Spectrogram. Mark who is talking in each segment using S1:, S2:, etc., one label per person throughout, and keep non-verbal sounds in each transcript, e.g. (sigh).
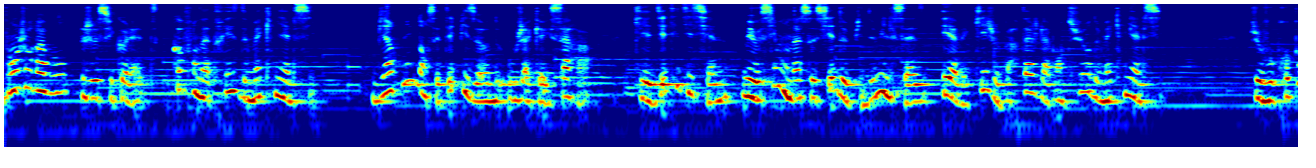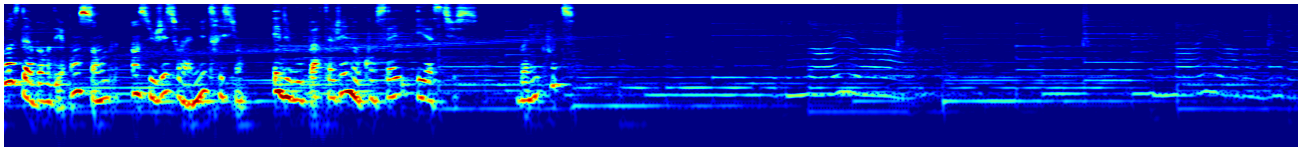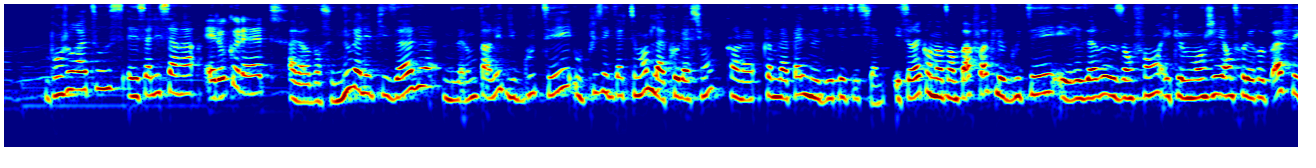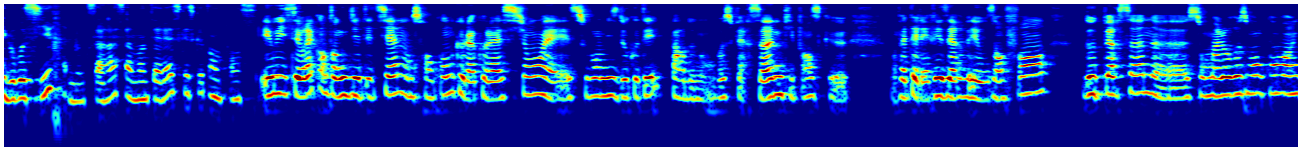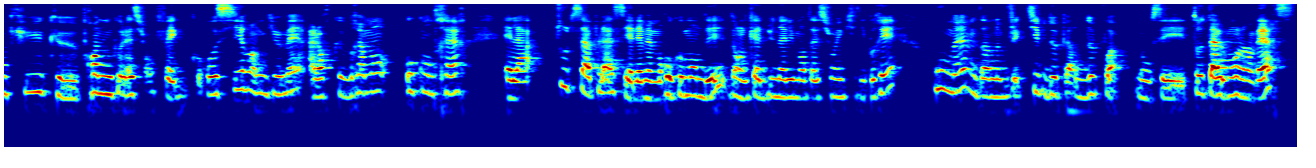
S1: Bonjour à vous, je suis Colette, cofondatrice de Make. Bienvenue dans cet épisode où j'accueille Sarah, qui est diététicienne, mais aussi mon associée depuis 2016 et avec qui je partage l'aventure de Make. Je vous propose d'aborder ensemble un sujet sur la nutrition et de vous partager nos conseils et astuces. Bonne écoute Bonjour à tous et salut Sarah.
S2: Hello Colette.
S1: Alors dans ce nouvel épisode, nous allons parler du goûter ou plus exactement de la collation, comme l'appellent nos diététiciennes. Et c'est vrai qu'on entend parfois que le goûter est réservé aux enfants et que manger entre les repas fait grossir. Donc Sarah, ça m'intéresse. Qu'est-ce que tu en penses?
S2: Et oui, c'est vrai qu'en tant que diététicienne, on se rend compte que la collation est souvent mise de côté par de nombreuses personnes qui pensent que en fait elle est réservée aux enfants D'autres personnes euh, sont malheureusement convaincues que prendre une collation fait grossir, en guillemets, alors que vraiment, au contraire, elle a toute sa place et elle est même recommandée dans le cadre d'une alimentation équilibrée ou même d'un objectif de perte de poids. Donc c'est totalement l'inverse.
